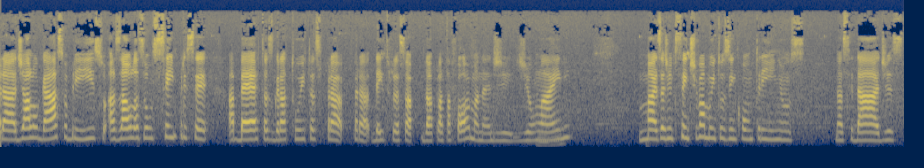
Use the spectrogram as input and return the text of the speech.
para dialogar sobre isso. As aulas vão sempre ser abertas, gratuitas para dentro dessa da plataforma né, de, de online. Mas a gente incentiva muito os encontrinhos nas cidades,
